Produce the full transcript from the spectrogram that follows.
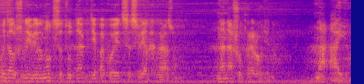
мы должны вернуться туда, где покоится сверхразум. На нашу прародину. На Аюр.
